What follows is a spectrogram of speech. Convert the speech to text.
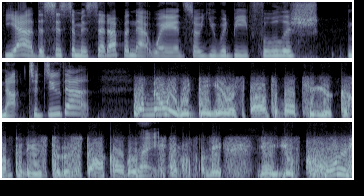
yeah, the system is set up in that way and so you would be foolish not to do that. Well, no, it would be irresponsible to your companies, to the stockholders Right. and stuff. I mean, you, of course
